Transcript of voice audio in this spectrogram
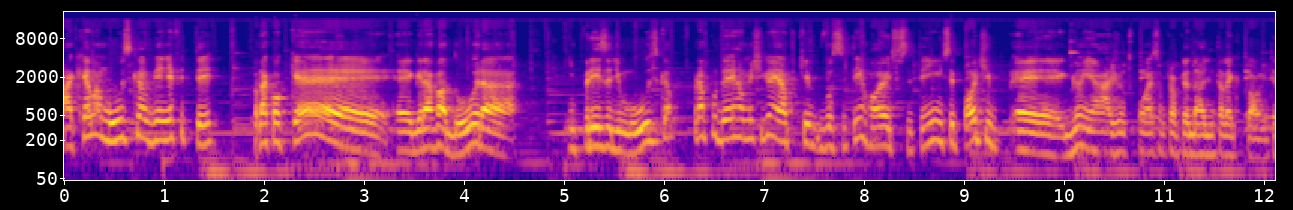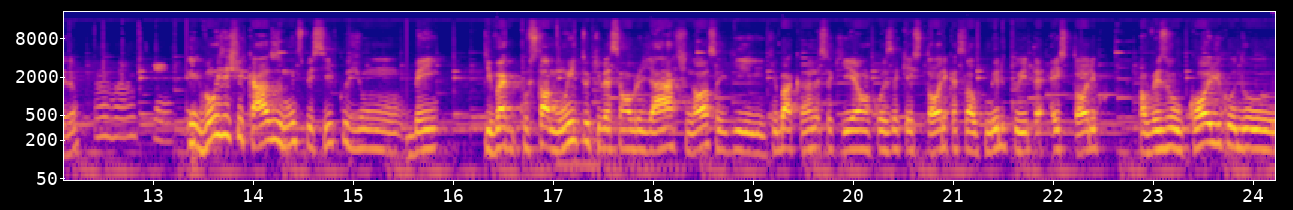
aquela música via NFT para qualquer é, gravadora, empresa de música, para poder realmente ganhar, porque você tem royalties, você tem, você pode é, ganhar junto com essa propriedade intelectual, entendeu? Uhum, sim. E vão existir casos muito específicos de um bem que vai custar muito, que vai ser uma obra de arte, nossa, que, que bacana, isso aqui é uma coisa que é histórica, sei lá, o primeiro Twitter é histórico, talvez o código do,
